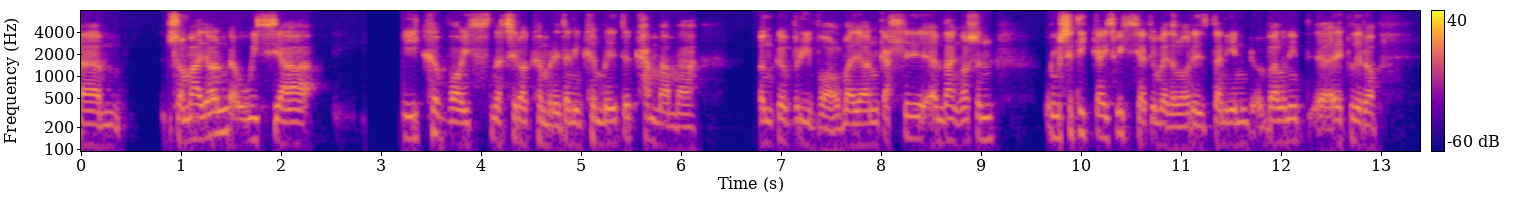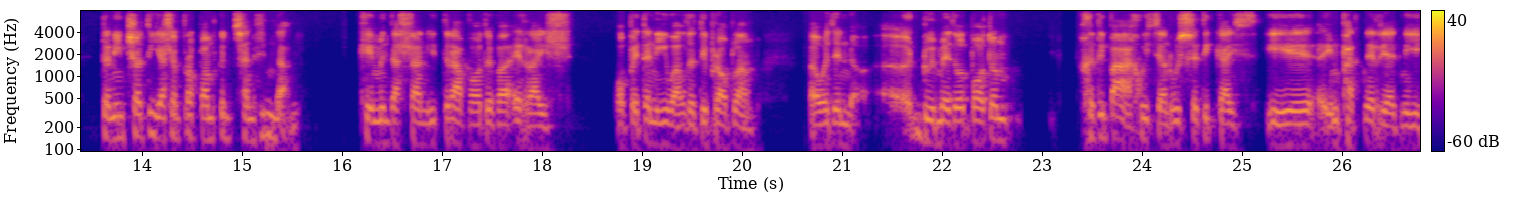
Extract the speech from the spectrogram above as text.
Um, so mae o'n weithiau i cyfoeth Naturiol Cymru, da ni'n cymryd y cama yma yn gyfrifol. Mae o'n gallu ymddangos yn rwysedigaeth weithiau, dwi'n meddwl, oherwydd, da ni'n, fel ni'n egluro, da ni'n siarad deall y broblem gyntaf yn hunan cyn mynd allan i drafod efo eraill o beth ni weld ydy broblem. A wedyn, dwi'n meddwl bod yn chydig bach weithiau'n rwysedigaeth i'n partneriaid ni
